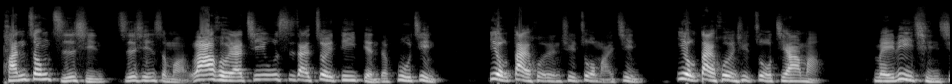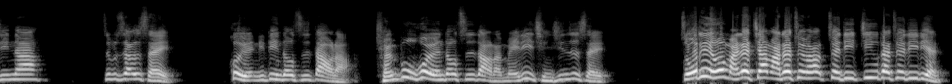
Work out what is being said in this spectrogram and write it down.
盘中执行，执行什么？拉回来，几乎是在最低点的附近，又带会员去做买进，又带会员去做加码。美丽请新啊，知不知道是谁？会员一定都知道了，全部会员都知道了。美丽请新是谁？昨天有没有买在加码在最高最低，几乎在最低点？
